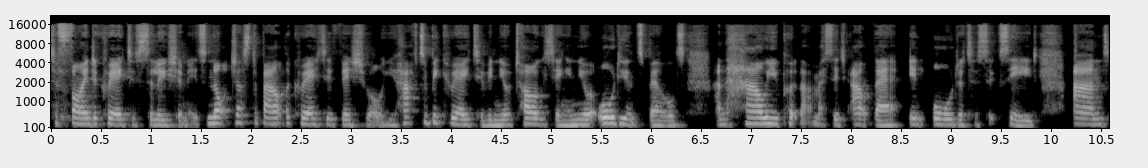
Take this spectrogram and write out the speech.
to find a creative solution. It's not just about the creative visual. You have to be creative in your targeting, in your audience builds, and how you put that message out there in order to succeed. And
